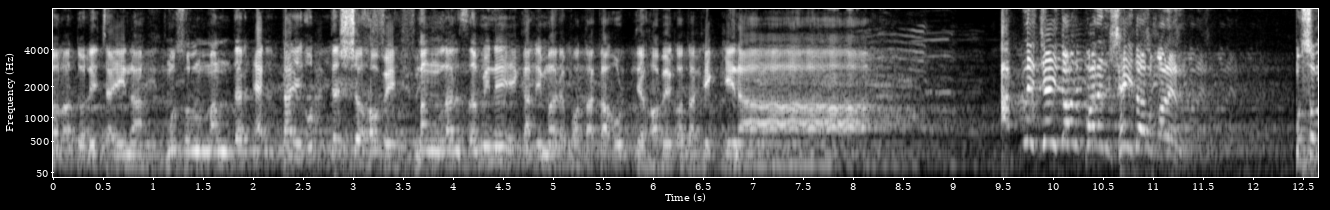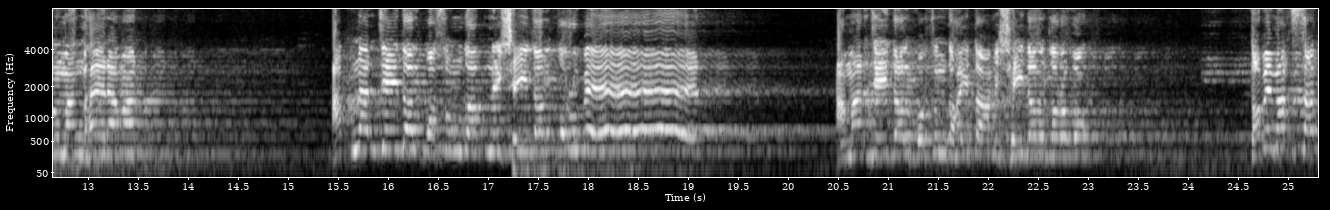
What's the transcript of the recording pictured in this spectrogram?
দলাদলি চাই না। মুসলমানদের একটাই উদ্দেশ্য হবে বাংলার জমিনে কালিমার পতাকা উঠতে হবে, কথা ঠিক কিনা? আপনি যেই দল করেন, সেই দল করেন। মুসলমান ভাইয়ের আমার, আপনার যেই দল পছন্দ, আপনি সেই দল করবেন। আমার যেই দল পছন্দ হয় তো আমি সেই দল করব। তবে মাকসাদ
